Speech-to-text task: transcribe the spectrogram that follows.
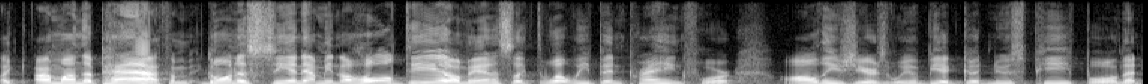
like I'm on the path. I'm going to CNM. I mean, the whole deal, man. It's like what we've been praying for all these years. We would be a good news people, and that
